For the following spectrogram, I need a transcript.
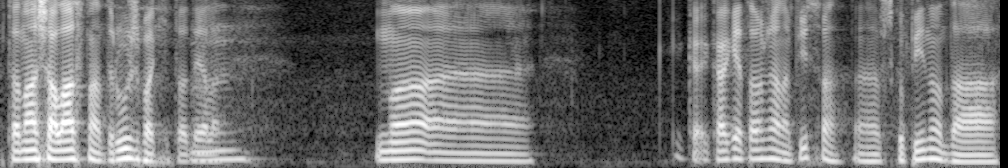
to je naša lastna družba, ki to dela. Mm. No, uh, kako je tam že napisal uh, v skupino, da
